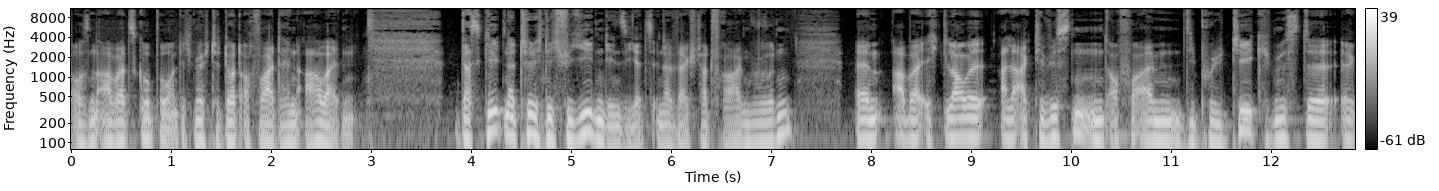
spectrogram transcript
Außenarbeitsgruppe und ich möchte dort auch weiterhin arbeiten. Das gilt natürlich nicht für jeden, den Sie jetzt in der Werkstatt fragen würden. Ähm, aber ich glaube, alle Aktivisten und auch vor allem die Politik müsste äh,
